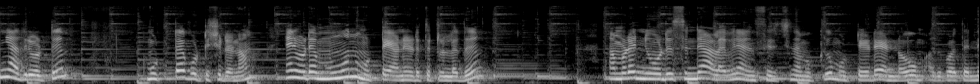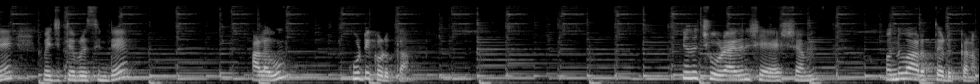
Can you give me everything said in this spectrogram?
ഇനി അതിലോട്ട് മുട്ട പൊട്ടിച്ചിടണം. ഞാനിവിടെ മൂന്ന് മുട്ടയാണ് എടുത്തിട്ടുള്ളത്. നമ്മുടെ നൂഡിൽസിന്റെ അളവിനനുസരിച്ച് നമുക്ക് മുട്ടയുടെ എണ്ണവും അതുപോലെ തന്നെ വെജിറ്റബിൾസിന്റെ അളവും കൂട്ടിക്കൊടുക്കാം. ഒന്ന് ചൂടായതിന് ശേഷം ഒന്ന് വറുത്തെടുക്കണം.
